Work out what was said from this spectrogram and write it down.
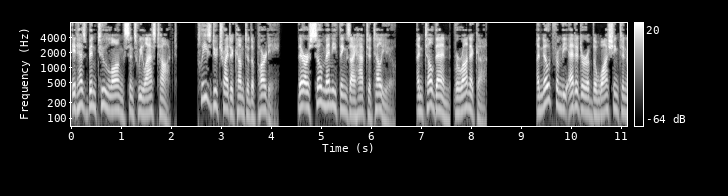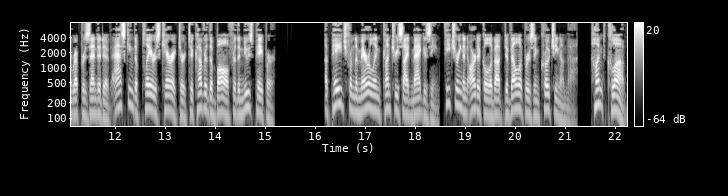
It has been too long since we last talked. Please do try to come to the party. There are so many things I have to tell you. Until then, Veronica. A note from the editor of the Washington Representative asking the player's character to cover the ball for the newspaper a page from the Maryland Countryside magazine, featuring an article about developers encroaching on the «Hunt Club»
